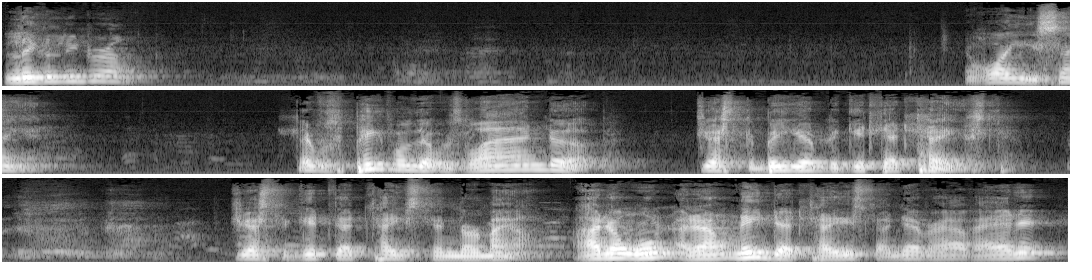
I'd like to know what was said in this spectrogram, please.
legally drunk. And what are you saying? There was people that was lined up just to be able to get that taste just to get that taste in their mouth. I don't want, I don't need that taste. I never have had it.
